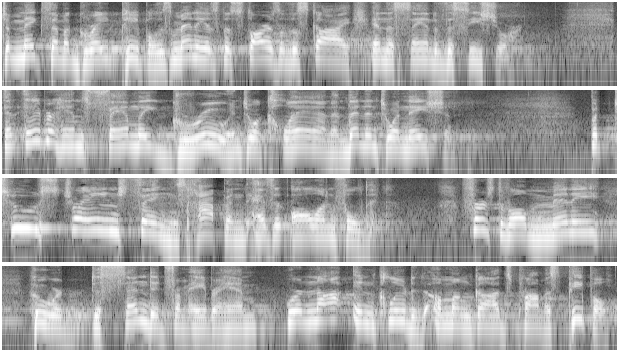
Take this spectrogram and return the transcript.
to make them a great people, as many as the stars of the sky and the sand of the seashore. And Abraham's family grew into a clan and then into a nation. But two strange things happened as it all unfolded. First of all, many who were descended from Abraham were not included among God's promised people.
